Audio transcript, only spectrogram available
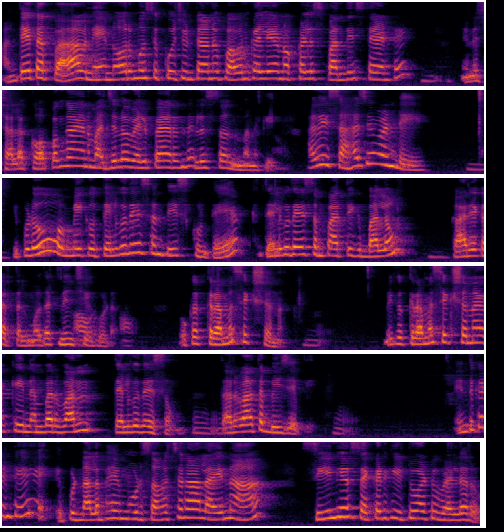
అంతే తప్ప నేను నోరు మూసి కూర్చుంటాను పవన్ కళ్యాణ్ ఒక్కళ్ళు స్పందిస్తే అంటే. నేను చాలా కోపంగా ఆయన మధ్యలో వెళ్ళిపోయారని తెలుస్తుంది మనకి. అది సహజం అండి. ఇప్పుడు మీకు తెలుగుదేశం తీసుకుంటే తెలుగుదేశం పార్టీకి బలం కార్యకర్తలు మొదటి నుంచి కూడా. ఒక క్రమశిక్షణ. మీకు క్రమశిక్షణకి నెంబర్ వన్ తెలుగుదేశం తర్వాత బీజేపీ. ఎందుకంటే ఇప్పుడు నలభై మూడు సంవత్సరాలు అయినా సీనియర్స్ ఎక్కడికి ఇటు అటు వెళ్ళరు.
